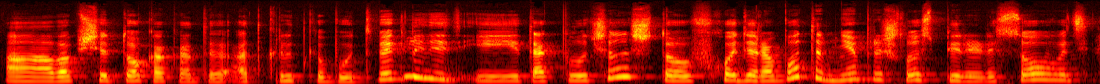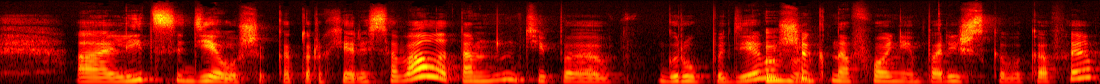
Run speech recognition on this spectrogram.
а, вообще то, как эта открытка будет выглядеть. И так получилось, что в ходе работы мне пришлось перерисовывать а, лица девушек, которых я рисовала. Там, ну, типа группа девушек угу. на фоне парижского кафе.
